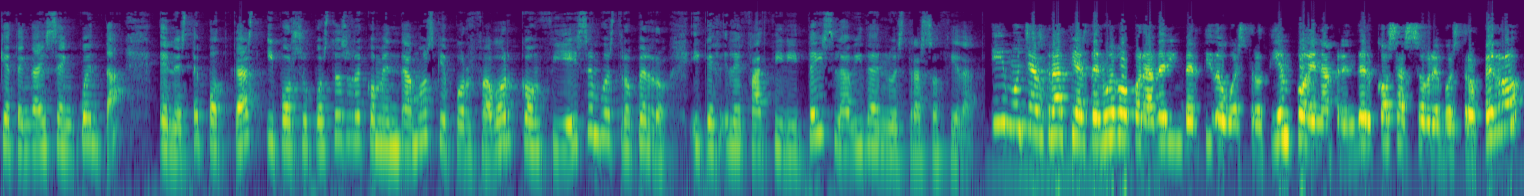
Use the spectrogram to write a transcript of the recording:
que tengáis en cuenta en este podcast y por supuesto os recomendamos que por favor confiéis en vuestro perro y que le facilitéis la vida en nuestra sociedad. Y muchas gracias de nuevo por haber invertido vuestro tiempo en aprender cosas sobre vuestro perro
